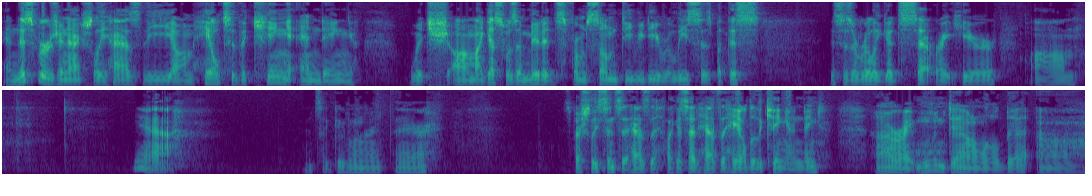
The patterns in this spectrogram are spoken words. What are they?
and this version actually has the um, Hail to the King ending, which um, I guess was omitted from some DVD releases. But this this is a really good set right here. Um, yeah, that's a good one right there. Especially since it has the, like I said, has the Hail to the King ending. Alright, moving down a little bit. Uh,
